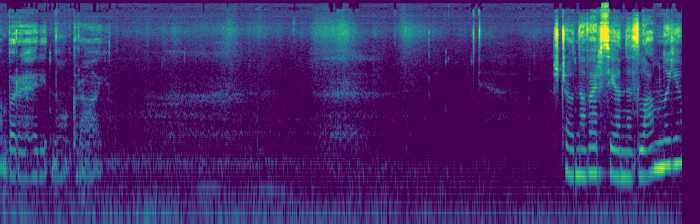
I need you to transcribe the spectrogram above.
обереги рідного краю. Ще одна версія незламної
